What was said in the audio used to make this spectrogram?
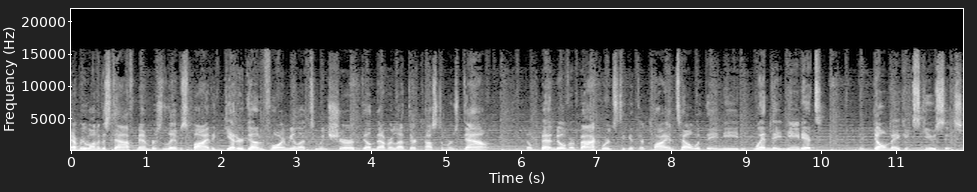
Every one of the staff members lives by the get her done formula to ensure they'll never let their customers down. They'll bend over backwards to get their clientele what they need when they need it. They don't make excuses.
